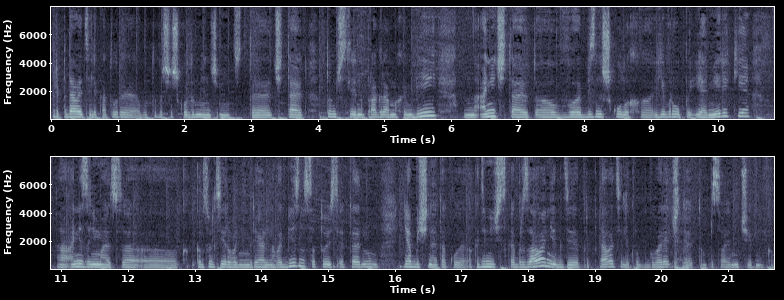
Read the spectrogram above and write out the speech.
преподаватели, которые вот, в высшей школе менеджмента читают, в том числе на программах MBA, они читают э, в бизнес-школах э, Европы и Америки, А, Они занимаются э, консультированием реального бизнеса, то есть это ну, необычное такое академическое образование, где преподаватели, грубо говоря, читают там по своим учебникам.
